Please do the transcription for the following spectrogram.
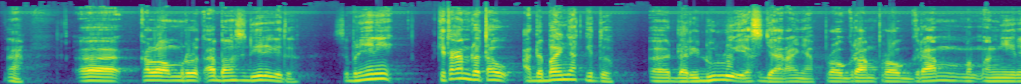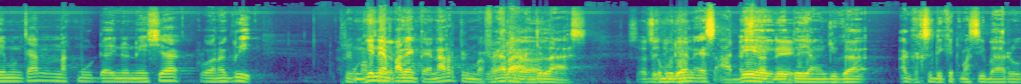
Nah, eh, kalau menurut Abang sendiri gitu, sebenarnya nih kita kan udah tahu ada banyak gitu eh, dari dulu ya sejarahnya program-program mengirimkan anak muda Indonesia ke luar negeri. Mungkin yang paling tenar Primavera, Primavera. jelas. Ada Kemudian juga SAD, SAD. gitu yang juga agak sedikit masih baru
